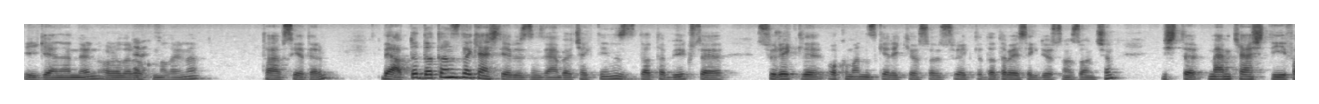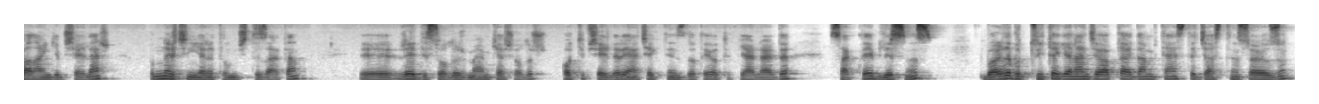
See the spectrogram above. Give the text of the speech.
İlgilenenlerin oraları evet. okumalarını tavsiye ederim. Veyahut da datanızı da cache'leyebilirsiniz. Yani böyle çektiğiniz data büyükse sürekli okumanız gerekiyorsa sürekli database'e gidiyorsunuz onun için. İşte memcached falan gibi şeyler bunlar için yaratılmıştı zaten. Ee, Redis olur, memcache olur. O tip şeyleri yani çektiğiniz datayı o tip yerlerde saklayabilirsiniz. Bu arada bu tweet'e gelen cevaplardan bir tanesi de Justin Searles'un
